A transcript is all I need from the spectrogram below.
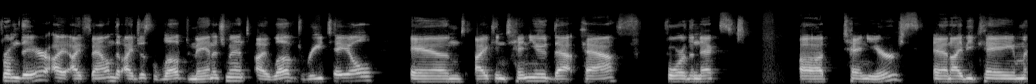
from there, I, I found that I just loved management, I loved retail. And I continued that path for the next uh, 10 years. And I became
